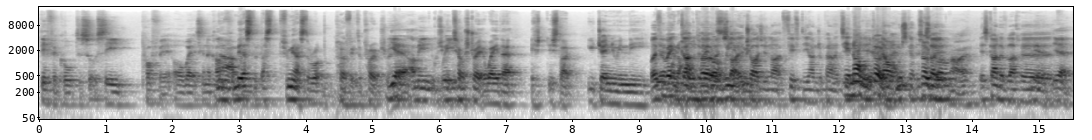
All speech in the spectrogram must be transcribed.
difficult to sort of see profit or where it's going to no come I mean that's the, that's for me that's the, perfect approach right? yeah, I mean, because you we, can tell straight away that it's, it's like you genuinely But if Yeah, we went wanna gun ho and We- started we- charging like 50, 100 pound a ticket, Yeah, no one would go, no one was gonna, There's no so no, it's kind of like a yeah,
